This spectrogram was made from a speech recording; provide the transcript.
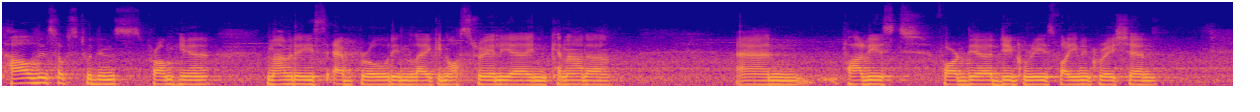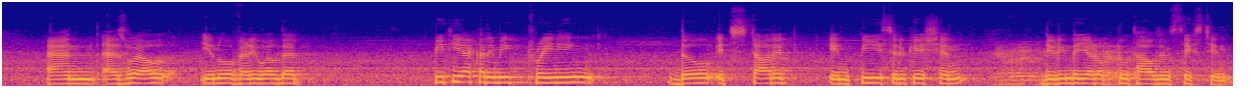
thousands of students from here nowadays abroad in like in australia in canada and far east for their degrees for immigration. And as well you know very well that pte academic training though it started in pec education during the year of 2016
